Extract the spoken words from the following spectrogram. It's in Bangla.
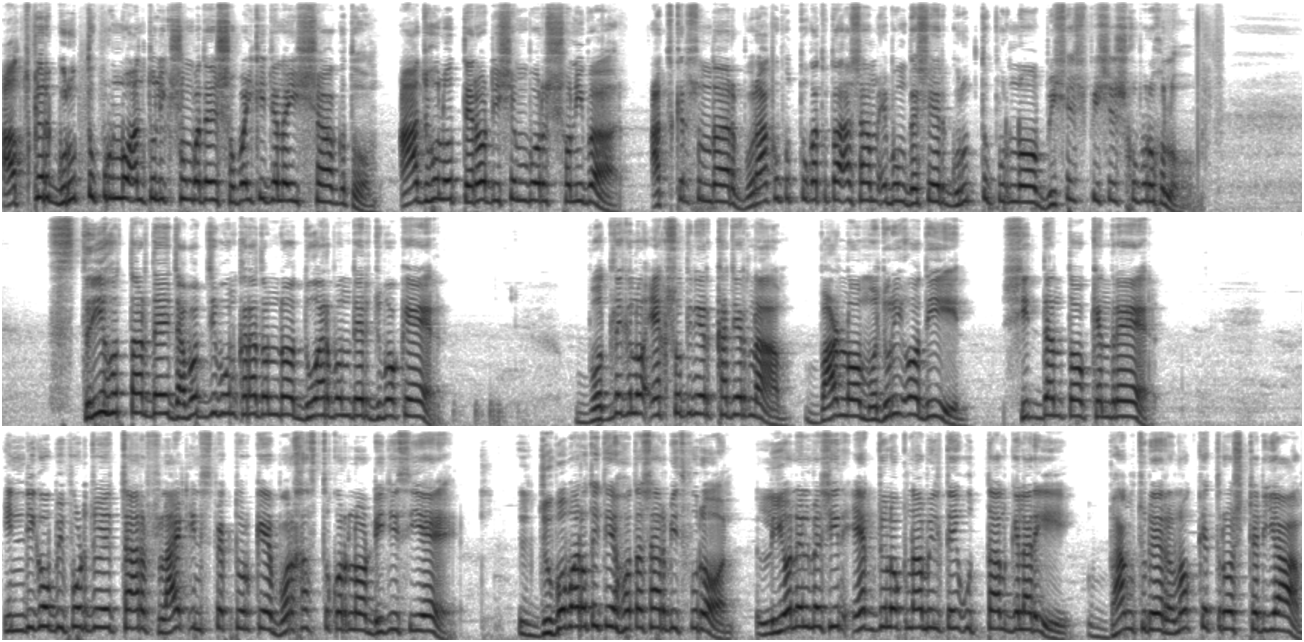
আজকের গুরুত্বপূর্ণ আঞ্চলিক সংবাদে সবাইকে জানাই স্বাগতম। আজ হলো তেরো ডিসেম্বর শনিবার। আজকের সন্ধ্যার বরাক উপত্যকা তথা আসাম এবং দেশের গুরুত্বপূর্ণ বিশেষ বিশেষ খবর হলো, স্ত্রী হত্যার দেয় যাবজ্জীবন কারাদণ্ড দুয়ারবন্দের যুবকের। বদলে গেল একশো দিনের কাজের নাম, বাড়ল মজুরি ও দিন। সিদ্ধান্ত কেন্দ্রের। ইন্ডিগো বিপর্যয়ে চার ফ্লাইট ইন্সপেক্টরকে বরখাস্ত করল ডিজিসিএ। যুব ভারতীতে হতাশার বিস্ফোরণ। লিওনেল মেসির এক ঝলক না মিলতেই উত্তাল গ্যালারি, ভাঙচুরে রণক্ষেত্র স্টেডিয়াম।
